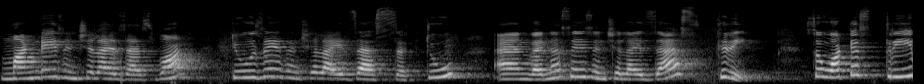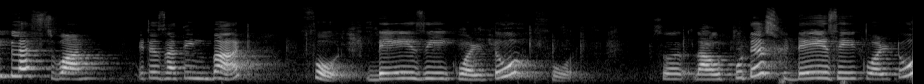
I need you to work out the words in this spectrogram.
Monday is initialized as 1. Tuesday is initialized as 2 and Wednesday is initialized as 3. So what is 3 plus 1? It is nothing but 4. Day is equal to 4. So the output is day is equal to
